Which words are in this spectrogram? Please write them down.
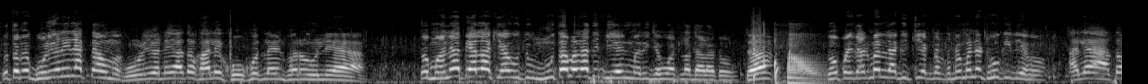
તો તમે ગોળીઓ નહીં રાખતા આમાં? ગોળીઓ નહીં આ તો ખાલી ખોખું જ લઈને ફરો લ્યા તો મને પેલા કેવું તું હું તમારાથી બેન મરી જવું આટલા દાડા તો. તો પૈસા મને લાગ્યું ચેક તમે મને ઠોકી દેહો. અલ્યા આ તો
